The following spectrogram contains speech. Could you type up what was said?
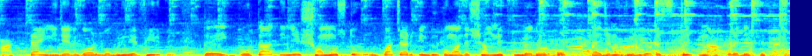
আটটায় নিজের গর্ভগৃহে ফিরবে। তো এই গোটা দিনের সমস্ত উপাচার কিন্তু তোমাদের সামনে তুলে ধরবো, তাই জন্য ভিডিওটা স্কিপ না করে দেখতে থাকো।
